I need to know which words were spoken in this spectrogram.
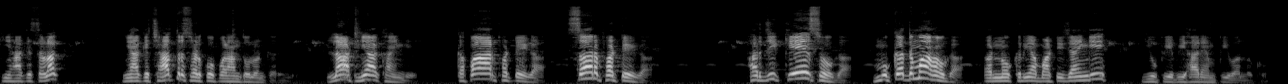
कि यहाँ के सड़क, यहाँ के छात्र सड़कों पर आंदोलन करेंगे। लाठियाँ खाएँगे। कपार फटेगा, सर फटेगा। फर्जी केस होगा, मुकदमा होगा और नौकरियाँ बांटी जाएँगी यूपी, बिहार, एमपी वालों को।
